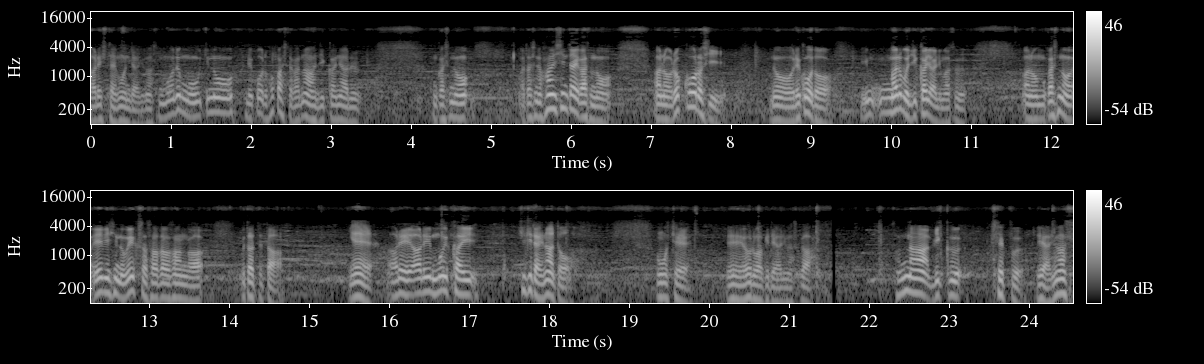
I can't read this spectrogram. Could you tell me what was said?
あれしたいもんであります。もうでも、うちのレコードほかしたかな、実家にある昔の私の阪神タイガースのあのロックおろしのレコード、今でも実家にあります、あの昔の ABC の植草貞夫さんが歌ってた、えー、あれ、あれもう一回弾きたいなと思って、えー、おるわけでありますが、そんなビッグステップであります。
